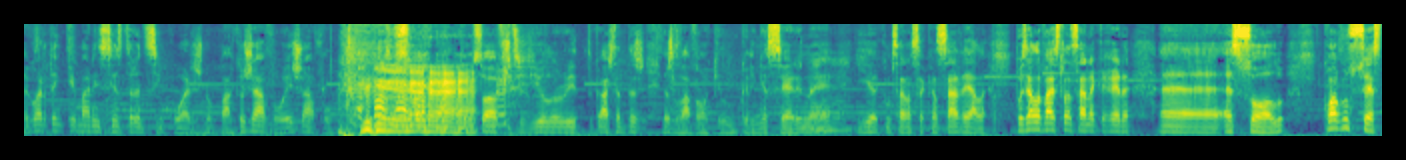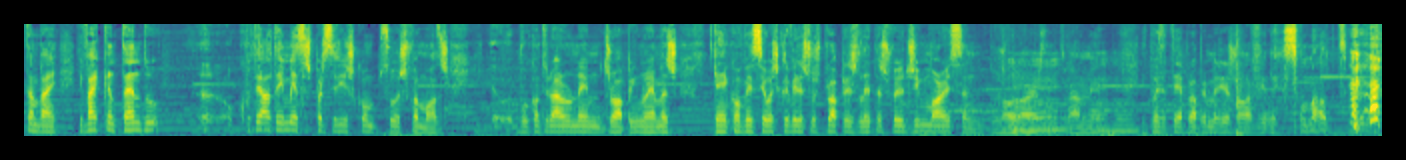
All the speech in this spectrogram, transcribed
agora tenho que queimar incenso durante 5 horas no palco. Eu já vou, eu já vou. Começou a vestir e o Lou Reed, às tantas, eles levavam aquilo um bocadinho a sério, não é? E começaram-se a cansar dela. Depois ela vai se lançar na carreira ah, a solo, com algum sucesso também, e vai cantando uh, ela tem imensas parcerias com pessoas famosas. Eu vou continuar o name dropping, não é? Mas quem a convenceu a escrever as suas próprias letras foi o Jim Morrison, dos Doors, naturalmente. E depois até a própria Maria João Avilés, uma altura.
